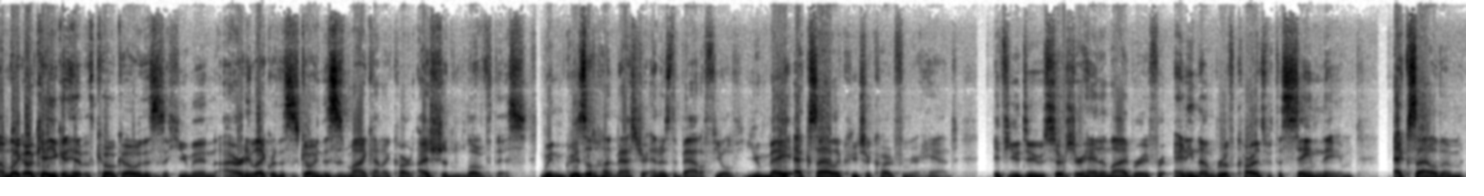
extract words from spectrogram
I'm like, okay, you can hit it with Coco. This is a human. I already like where this is going. This is my kind of card. I should love this. When Grizzled Huntmaster enters the battlefield, you may exile a creature card from your hand. If you do, search your hand and library for any number of cards with the same name, exile them,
